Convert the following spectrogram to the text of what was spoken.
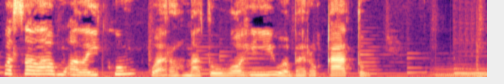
Wassalamualaikum warahmatullahi wabarakatuh.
